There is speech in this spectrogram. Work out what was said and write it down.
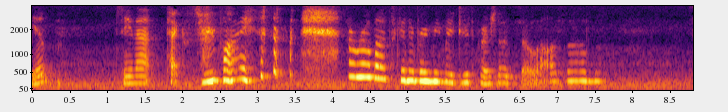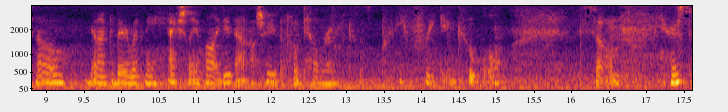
Yep. See that text reply? a robot's gonna bring me my toothbrush. That's so awesome. So you're gonna have to bear with me. Actually, while I do that, I'll show you the hotel room because it's pretty freaking cool. So here's,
